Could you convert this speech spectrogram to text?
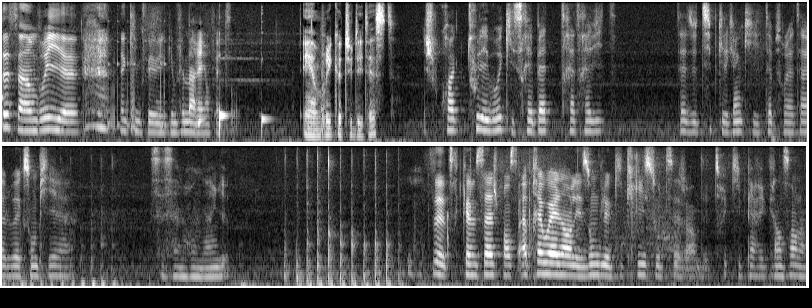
Ça, c'est un bruit euh, qui, me fait, qui me fait marrer en fait. Et un bruit que tu détestes? Je crois que tous les bruits qui se répètent très très vite. T'as de type quelqu'un qui tape sur la table ou avec son pied là. Ça, ça me rend dingue. C'est des trucs comme ça, je pense. Après, ouais, non, les ongles qui crissent ou tu sais, genre des trucs hyper grinçants là.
